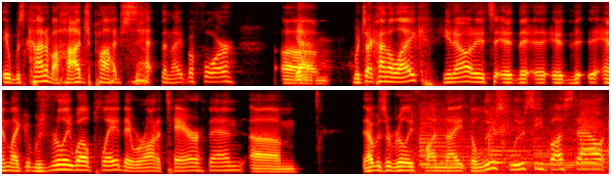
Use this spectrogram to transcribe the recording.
it was kind of a hodgepodge set the night before. Um, yeah. Which I kind of like, you know, it's it, it, it, and like it was really well played. They were on a tear then. Um, that was a really fun night. The Loose Lucy bust out,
